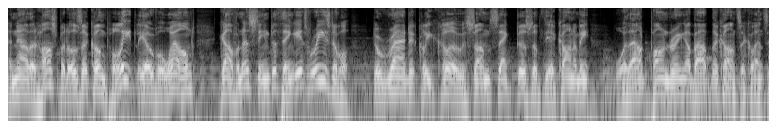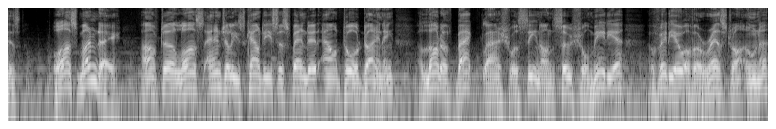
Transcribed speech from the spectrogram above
and now that hospitals are completely overwhelmed, governors seem to think it's reasonable to radically close some sectors of the economy without pondering about the consequences. Last Monday, after Los Angeles County suspended outdoor dining, a lot of backlash was seen on social media. A video of a restaurant owner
